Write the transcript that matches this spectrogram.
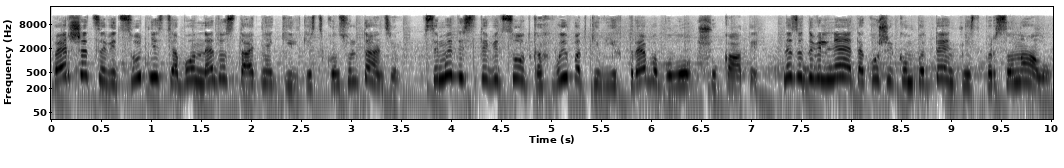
Перше це відсутність або недостатня кількість консультантів. В 70% випадків їх треба було шукати. Не задовільняє також і компетентність персоналу,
